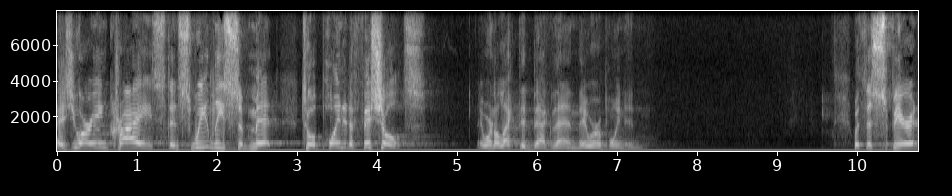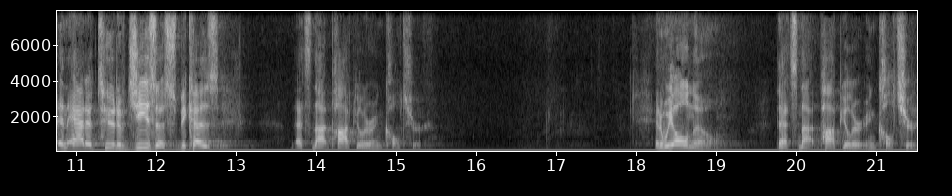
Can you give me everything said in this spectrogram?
as you are in Christ and sweetly submit to appointed officials. They weren't elected back then, they were appointed. With the spirit and attitude of Jesus, because that's not popular in culture. And we all know that's not popular in culture,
